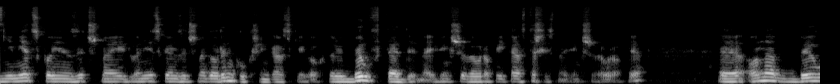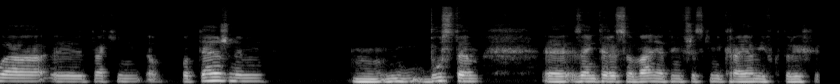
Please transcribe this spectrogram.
niemieckojęzycznej, dla niemieckojęzycznego rynku księgarskiego, który był wtedy największy w Europie i teraz też jest największy w Europie. Ona była takim no, potężnym boostem e, zainteresowania tymi wszystkimi krajami, w których e,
